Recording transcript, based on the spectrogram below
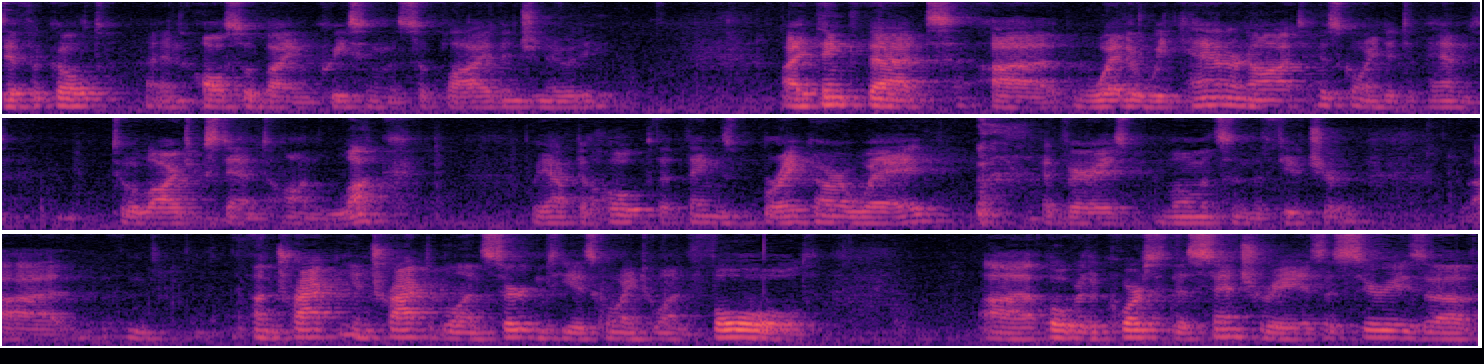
difficult and also by increasing the supply of ingenuity. I think that uh, whether we can or not is going to depend to a large extent on luck. We have to hope that things break our way at various moments in the future. Uh, intractable uncertainty is going to unfold uh, over the course of this century as a series of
